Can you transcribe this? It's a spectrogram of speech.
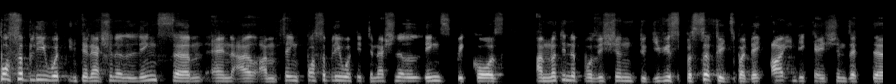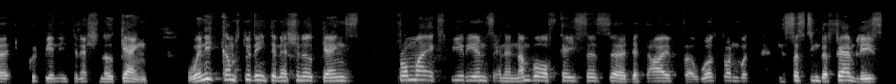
possibly with international links. Um, and I, am saying possibly with international links because I'm not in a position to give you specifics, but there are indications that uh, it could be an international gang. When it comes to the international gangs, from my experience and a number of cases uh, that I've uh, worked on with assisting the families,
